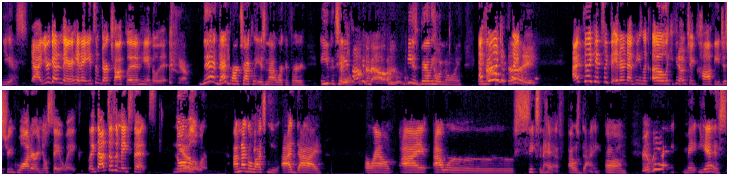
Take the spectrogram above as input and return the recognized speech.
Yes. Yeah, you're getting there. Hannah, eat some dark chocolate and handle it. Yeah. That that dark chocolate is not working for her. And you can tell. What are you talking about? he is barely holding on. And I feel like it's like I feel like it's like the internet being like, oh, like if you don't drink coffee, just drink water and you'll stay awake. Like that doesn't make sense. Nor yeah. will it work. I'm not gonna lie to you. I died around I hour six and a half. I was dying. Um Really? Made, yes,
